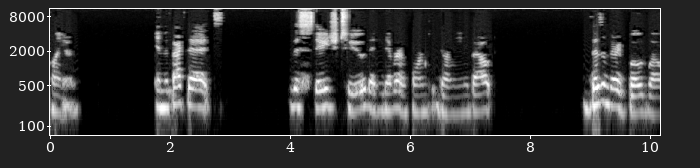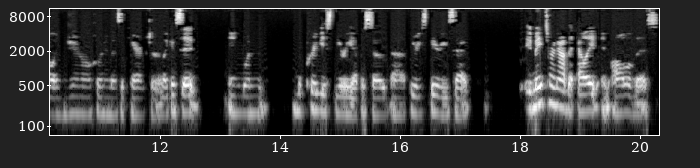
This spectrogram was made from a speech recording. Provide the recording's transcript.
plan. And the fact that this stage two that he never informed Darlene about doesn't very bode well in general for him as a character. Like I said in one the previous theory episode, uh, theories theory said it may turn out that Elliot in all of this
